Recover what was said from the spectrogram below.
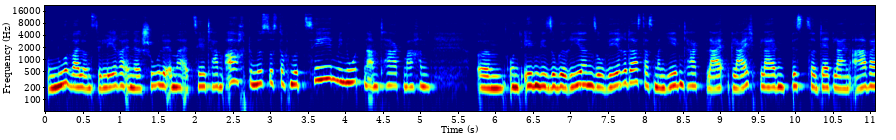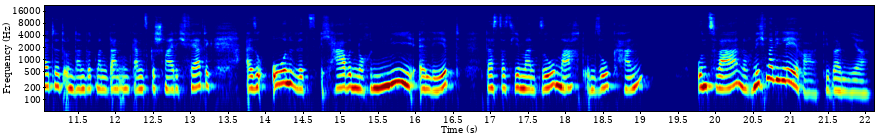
Und nur weil uns die Lehrer in der Schule immer erzählt haben, ach, du müsstest doch nur zehn Minuten am Tag machen, und irgendwie suggerieren, so wäre das, dass man jeden Tag blei gleichbleibend bis zur Deadline arbeitet und dann wird man dann ganz geschmeidig fertig. Also ohne Witz, ich habe noch nie erlebt, dass das jemand so macht und so kann. Und zwar noch nicht mal die Lehrer, die bei mir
